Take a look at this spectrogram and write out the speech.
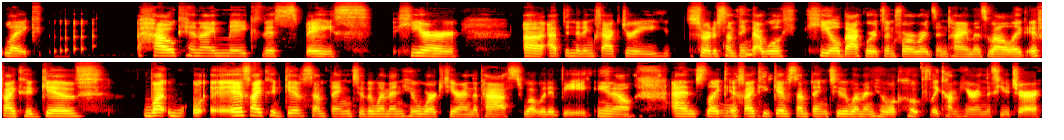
like how can i make this space here uh, at the knitting factory sort of something that will heal backwards and forwards in time as well. Like if i could give what if i could give something to the women who worked here in the past what would it be you know? And like if i could give something to the women who will hopefully come here in the future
